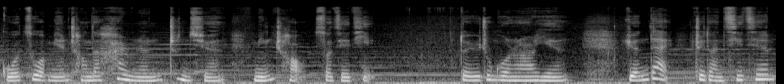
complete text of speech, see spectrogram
国祚绵长的汉人政权明朝所解体。对于中国人而言，元代这段期间，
